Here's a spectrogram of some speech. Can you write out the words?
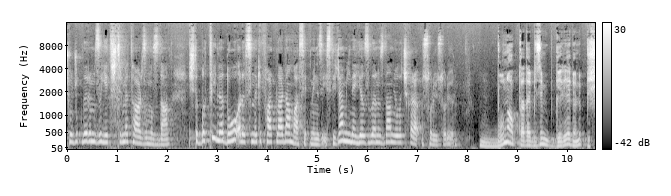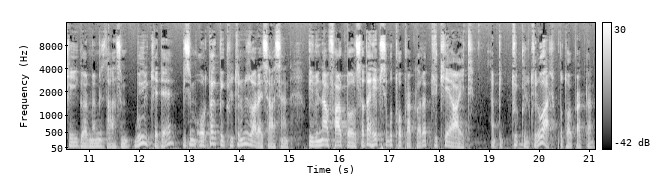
çocuklarımızı yetiştirme tarzımızdan, işte Batı ile Doğu arasındaki farklardan bahsetmenizi isteyeceğim. Yine yazılarınızdan yola çıkarak bu soruyu soruyorum. Bu noktada bizim geriye dönüp bir şeyi görmemiz lazım. Bu ülkede bizim ortak bir kültürümüz var esasen. Birbirinden farklı olsa da hepsi bu topraklara Türkiye'ye ait. Yani bir Türk kültürü var bu topraktan.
